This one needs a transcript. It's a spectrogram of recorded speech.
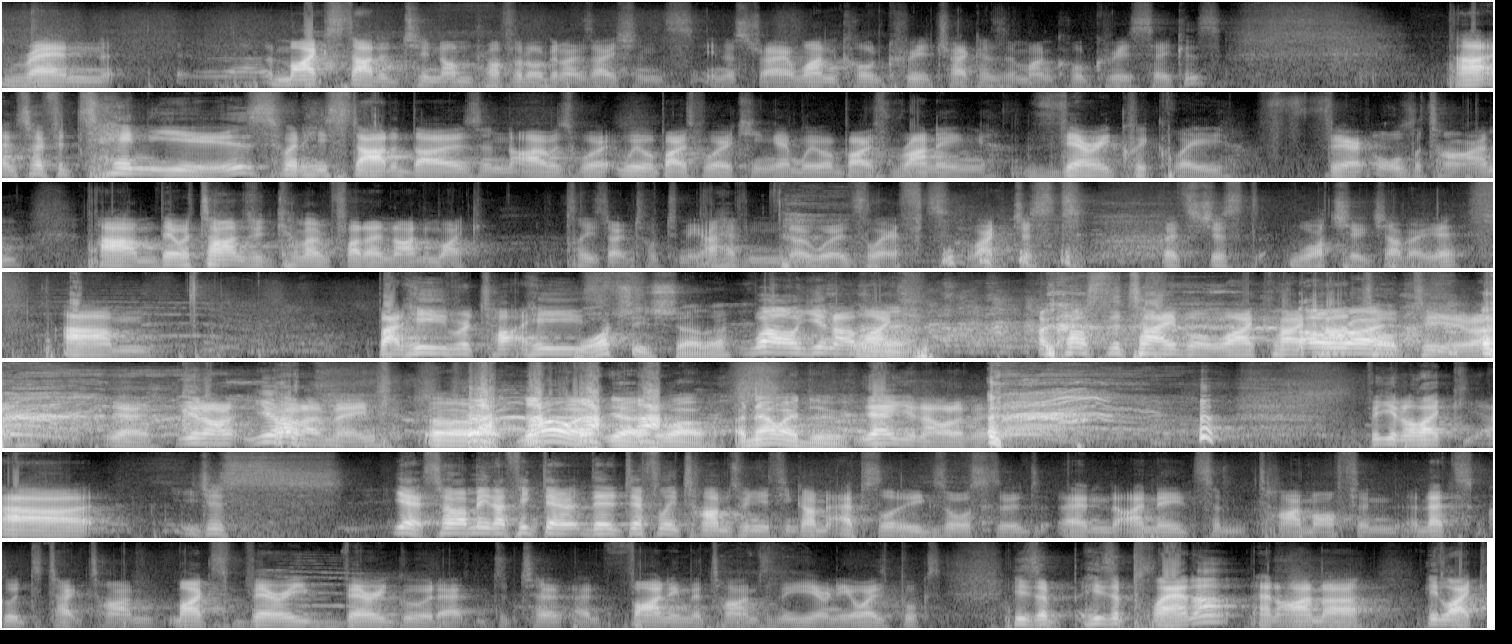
ran. Mike started two non-profit organisations in Australia, one called Career Trackers and one called Career Seekers. Uh, and so for 10 years, when he started those and I was we were both working and we were both running very quickly very, all the time, um, there were times we'd come home Friday night and I'm like, please don't talk to me. I have no words left. Like, just, let's just watch each other, yeah? Um, but he retired. He Watch each other? Well, you know, like across the table. Like, I oh, can't right. talk to you. Right? Yeah, you know, you know what I mean. All right. No, I, yeah, well, now I do. Yeah, you know what I mean. but you know, like uh, you just yeah. So I mean, I think there there are definitely times when you think I'm absolutely exhausted and I need some time off, and, and that's good to take time. Mike's very very good at deter- at finding the times in the year, and he always books. He's a he's a planner, and I'm a he like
